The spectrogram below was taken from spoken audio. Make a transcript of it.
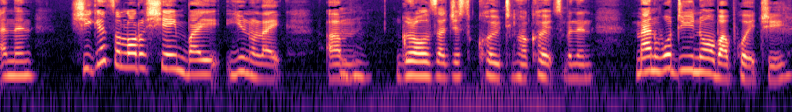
and then she gets a lot of shame by, you know, like, um, Mm-hmm. Girls are just quoting her quotes, but then man, what do you know about poetry?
